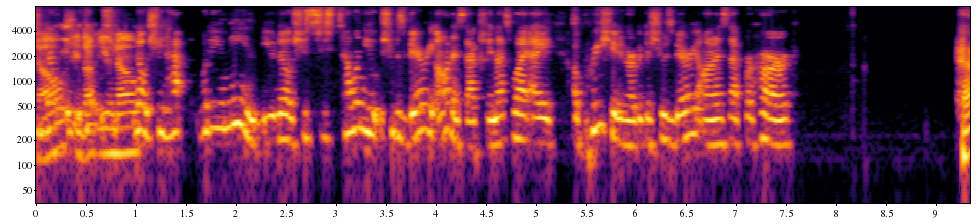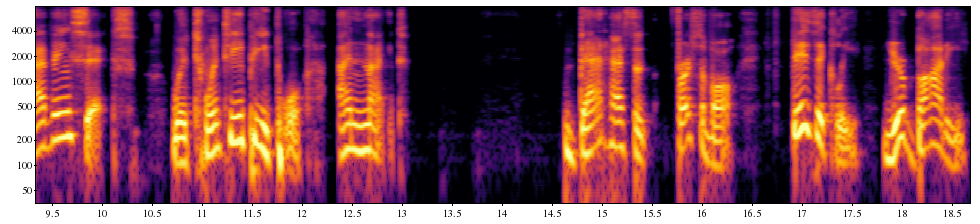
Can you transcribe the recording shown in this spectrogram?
no, does- she doesn't. You know. No, she had. What do you mean? You know, she's she's telling you. She was very honest, actually, and that's why I appreciated her because she was very honest. That for her, Having sex with 20 people a night, that has to, first of all, physically, your body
